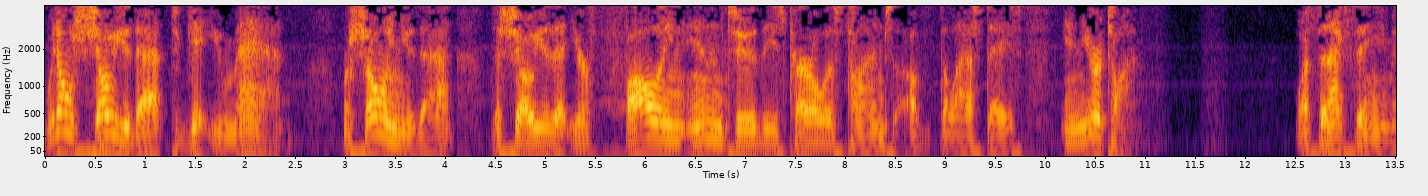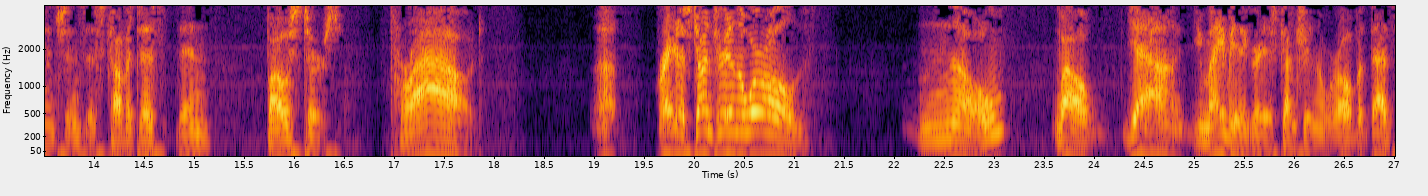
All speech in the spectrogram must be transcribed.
We don't show you that to get you mad. We're showing you that to show you that you're falling into these perilous times of the last days in your time. What's the next thing he mentions? Is covetous, then boasters, proud, uh, greatest country in the world. No. Well, yeah, you may be the greatest country in the world, but that's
